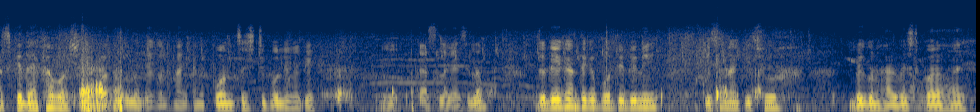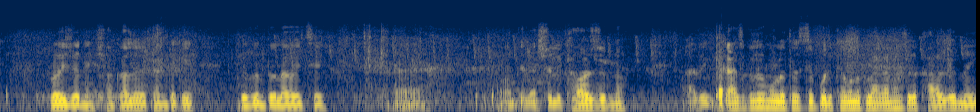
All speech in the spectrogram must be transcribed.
আজকে দেখাবো আসলে কতগুলো বেগুন হয়। এখানে পঞ্চাশটি পলি বেগে গাছ লাগাইছিলাম। যদি এখান থেকে প্রতিদিনই কিছু না কিছু বেগুন হারভেস্ট করা হয় প্রয়োজনে। সকালেও এখান থেকে বেগুন তোলা হয়েছে আমাদের আসলে খাওয়ার জন্য। আর এই গাছগুলো মূলত হচ্ছে পরীক্ষামূলক লাগানো হয়েছিল খাওয়ার জন্যই।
